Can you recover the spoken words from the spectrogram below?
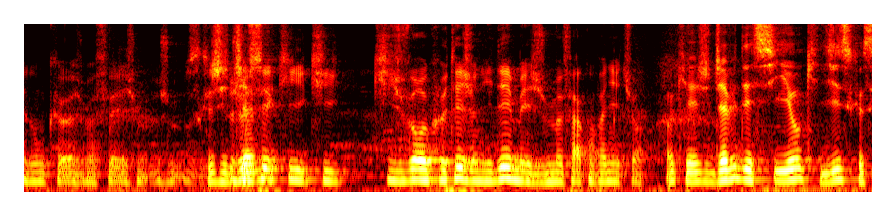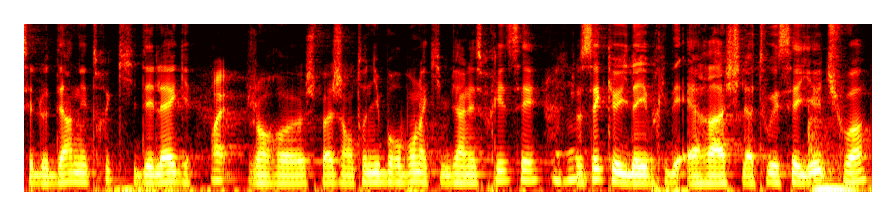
Et donc euh, je me fais. Je, je- Parce que j'ai je déjà sais vu- qui, qui, qui je veux recruter, j'ai une idée, mais je me fais accompagner, tu vois. Ok, j'ai déjà vu des CEO qui disent que c'est le dernier truc qu'ils délèguent. Ouais. Genre, je sais pas, j'ai Anthony Bourbon là qui me vient à l'esprit, c'est. Mhm. Je sais qu'il avait pris des RH, il a tout essayé, tu vois.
